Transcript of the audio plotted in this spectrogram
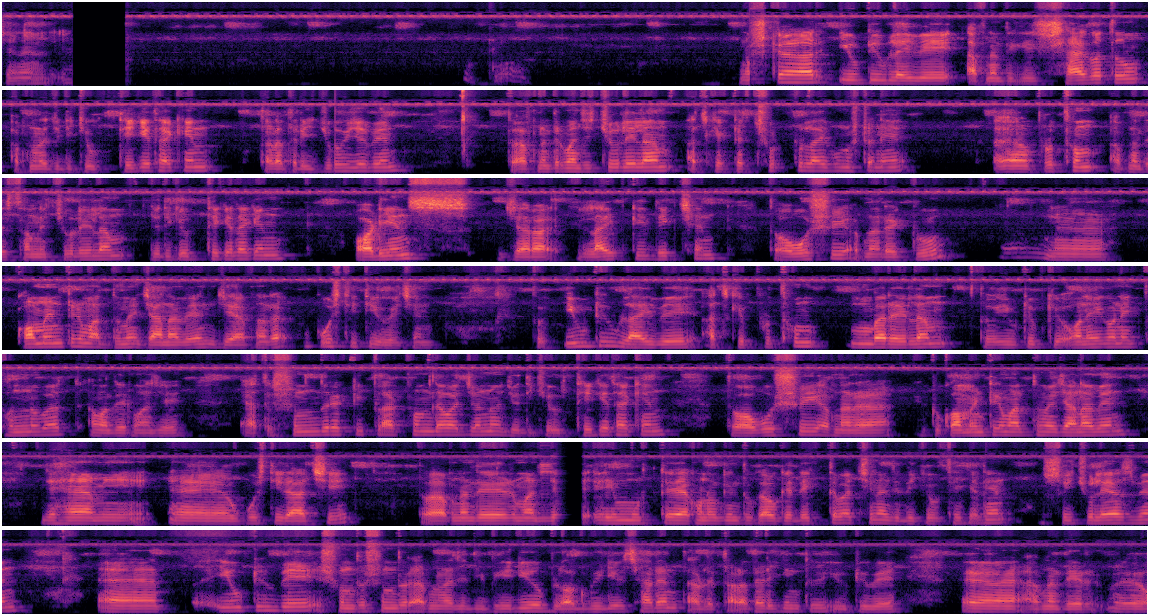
Channel নমস্কার YouTube লাইভে আপনাদেরকে স্বাগত আপনারা যদি কেউ থেকে থাকেন, তাড়াতাড়ি যুক্ত হয়ে যাবেন। তো আপনাদের মাঝে চলে এলাম আজকে একটা ছোট্ট লাইভ অনুষ্ঠানে। প্রথম আপনাদের সামনে চলে এলাম। যদি কেউ থেকে থাকেন অডিয়েন্স যারা লাইভটি দেখছেন, তো অবশ্যই আপনারা একটু কমেন্টের মাধ্যমে জানাবেন যে আপনারা উপস্থিতি হয়েছেন। তো ইউটিউব লাইভে আজকে প্রথমবার এলাম। তো ইউটিউবকে অনেক অনেক ধন্যবাদ আমাদের মাঝে এত সুন্দর একটি প্ল্যাটফর্ম দেওয়ার জন্য। যদি কেউ থেকে থাকেন, তো অবশ্যই আপনারা একটু কমেন্টের মাধ্যমে জানাবেন যে হ্যাঁ আমি উপস্থিত আছি। তো আপনাদের মাঝে এই মুহূর্তে এখনও কিন্তু কাউকে দেখতে পাচ্ছি না। যদি কেউ থেকে থাকেন, অবশ্যই চলে আসবেন। ইউটিউবে সুন্দর সুন্দর আপনারা যদি ভিডিও ব্লগ ভিডিও ছাড়েন, তাহলে তাড়াতাড়ি কিন্তু ইউটিউবে আপনাদের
